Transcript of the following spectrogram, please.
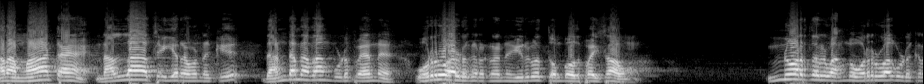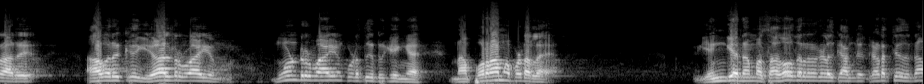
ஆனால் மாட்டேன். நல்லா செய்யறவனுக்கு தண்டனை தான் கொடுப்பேன்னு ஒரு ரூபா கொடுக்கறவனு இருபத்தொன்பது பைசாவும் இன்னொருத்தர் அங்க ஒரு ரூபா கொடுக்குறாரு. அவருக்கு ஏழு ரூபாயும் மூன்று ரூபாயும் கொடுத்துக்கிட்டு இருக்கீங்க. நான் பொறாமப்படலை. எங்கே நம்ம சகோதரர்களுக்கு அங்கே கிடைச்சதுன்னா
